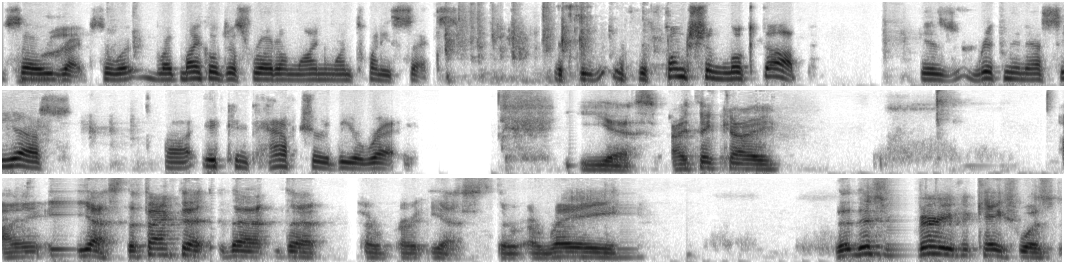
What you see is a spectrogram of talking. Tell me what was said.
so, right. right, so what, what Michael just wrote on line 126, if the, if the function looked up is written in SES, uh, it can capture the array. Yes, I think I, I yes, the fact that that that or, or yes, the array. This very case was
